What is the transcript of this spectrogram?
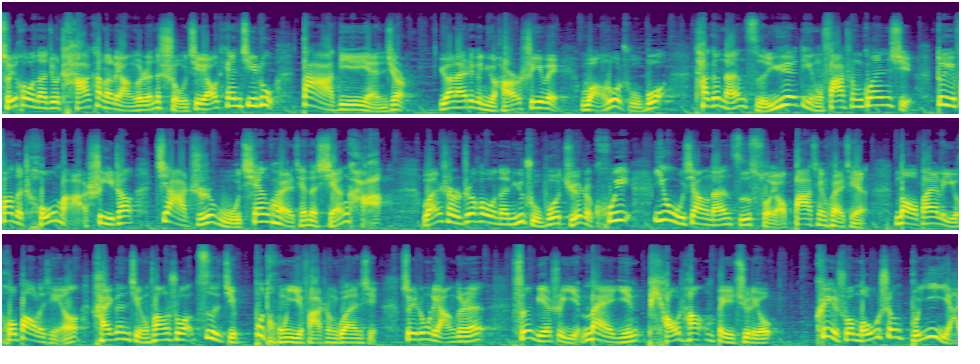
随后呢，就查看了两个人的手机聊天记录，大跌眼镜。原来这个女孩是一位网络主播，她跟男子约定发生关系，对方的筹码是一张价值五千块钱的显卡。完事儿之后呢，女主播觉着亏，又向男子索要八千块钱，闹掰了以后报了警，还跟警方说自己不同意发生关系。最终两个人分别是以卖淫、嫖娼被拘留。可以说谋生不易呀！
